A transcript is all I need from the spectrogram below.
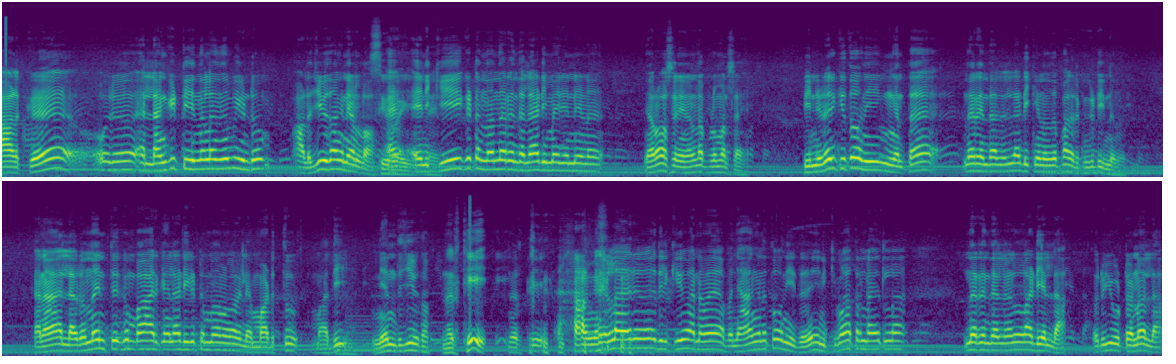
ആൾക്ക് ഒരു എല്ലാം കിട്ടി എന്നുള്ളത് വീണ്ടും ആളുടെ ജീവിതം അങ്ങനെയാണല്ലോ. എനിക്ക് കിട്ടുന്ന നിറന്തല അടിമാരി തന്നെയാണ്. ഞാൻ റോസലിനാണ് എപ്പോഴും മനസ്സിലായത് പിന്നീട് എനിക്ക് തോന്നി ഇങ്ങനത്തെ നിറന്തലിൽ അടിക്കുന്നത് പലർക്കും കിട്ടിയിരുന്നത് കാരണം എല്ലാവരും ഒന്ന് എനിക്ക് നിൽക്കുമ്പോൾ ആർക്കെങ്കിലും അടി കിട്ടുമ്പോൾ നമ്മൾ പറയില്ലേ മടുത്തു. മതി. ഇനി എന്ത് ജീവിതം? നിർത്തി. നിർത്തി. അങ്ങനെയുള്ള ഒരു ഇതിലേക്ക് വരണമേ. അപ്പൊ ഞാൻ അങ്ങനെ തോന്നി ഇത് എനിക്ക് മാത്രം ഉണ്ടായിട്ടുള്ള നിരന്തരമുള്ള അടിയല്ല. ഒരു യൂട്ടേണും അല്ല.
